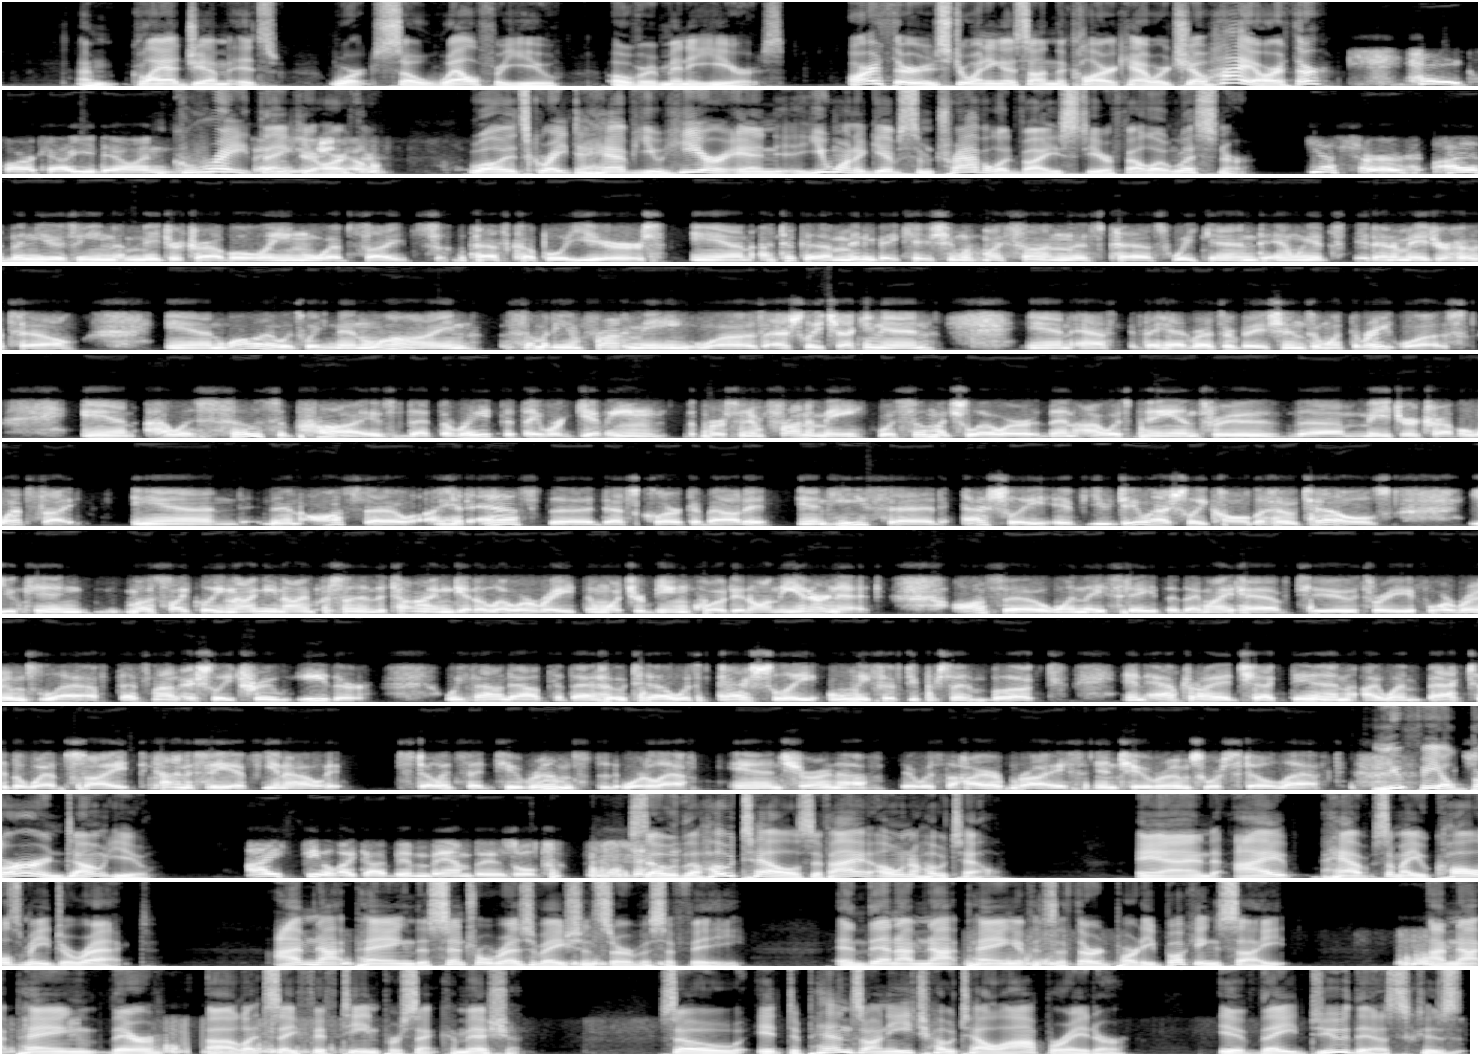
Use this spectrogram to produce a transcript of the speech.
I'm glad, Jim, it's worked so well for you over many years. Arthur is joining us on the Clark Howard Show. Hi, Arthur. Hey, Clark, how you doing? Great, thank you, Arthur. show. Well, it's great to have you here, and you want to give some travel advice to your fellow listener. Yes, sir. I have been using major traveling websites the past couple of years, and I took a mini vacation with my son this past weekend, and we had stayed in a major hotel. And while I was waiting in line, somebody in front of me was actually checking in and asked if they had reservations and what the rate was. And I was so surprised that the rate that they were giving the person in front of me was so much lower than I was paying through the major travel website. And then also, I had asked the desk clerk about it, and he said, actually, if you do actually call the hotels, you can most likely 99% of the time get a lower rate than what you're being quoted on the internet. Also, when they state that they might have two, three, four rooms left, that's not actually true either we found out that that hotel was actually only 50% booked. And after I had checked in, I went back to the website to kind of see if, you know, it still had said two rooms that were left. And sure enough, there was the higher price and two rooms were still left. You feel burned, don't you? I feel like I've been bamboozled. so the hotels, if I own a hotel and I have somebody who calls me direct, I'm not paying the central reservation service a fee. And then I'm not paying, if it's a third party booking site, I'm not paying their, uh, let's say, 15% commission. So it depends on each hotel operator if they do this, because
